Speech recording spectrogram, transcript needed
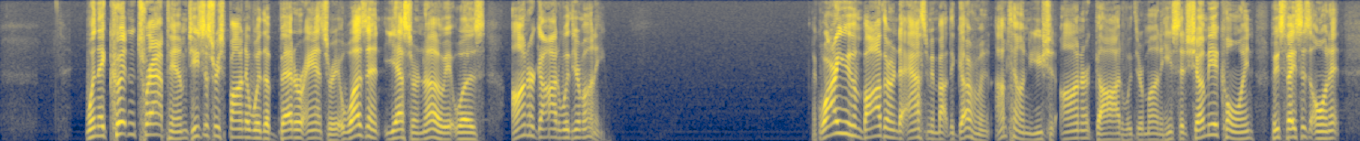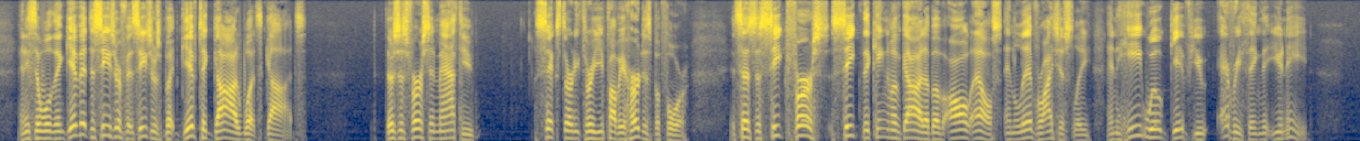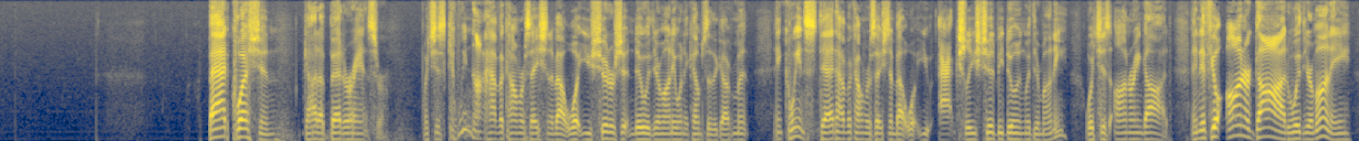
When they couldn't trap him, Jesus responded with a better answer. It wasn't yes or no, it was honor God with your money. Like, why are you even bothering to ask me about the government? I'm telling you, you should honor God with your money. He said, Show me a coin whose face is on it. And he said, Well, then give it to Caesar if it's Caesar's, but give to God what's God's. There's this verse in Matthew 6:33. You've probably heard this before. It says to seek first, seek the kingdom of God above all else and live righteously, and he will give you everything that you need. Bad question got a better answer, which is can we not have a conversation about what you should or shouldn't do with your money when it comes to the government? And can we instead have a conversation about what you actually should be doing with your money, which is honoring God? And if you'll honor God with your money,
